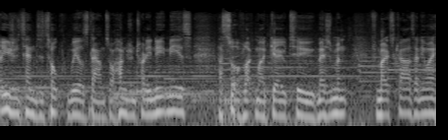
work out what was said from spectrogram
I usually tend to torque the wheels down to 120 newton meters. That's sort of like my go-to measurement for most cars anyway.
